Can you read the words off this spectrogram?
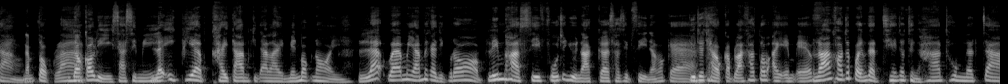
สั่ง น้ำตกลาบดองเกาหลีซาซิมิ และอีกเพียบ ใครตามกินอะไรเม้นบอกหน่อยและแวะมาย้ำให้กันอีกรอบ ริมหาดซีฟู้ดจะอยู่นาเกลือ34นะพ่อแก อยู่แถวๆกับร้านข้าวต้ม IMF ร้านเขาจะเปิดตั้งแต่เที่ยงจนถึง5ทุ่มนะจ๊ะ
